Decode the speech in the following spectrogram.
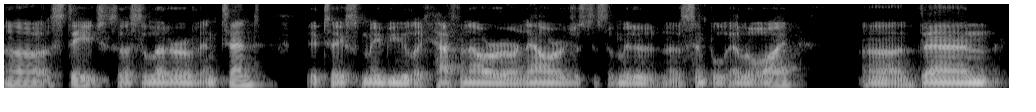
uh, stage, so that's the letter of intent, it takes maybe like half an hour or an hour just to submit a, a simple LOI. Uh, then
